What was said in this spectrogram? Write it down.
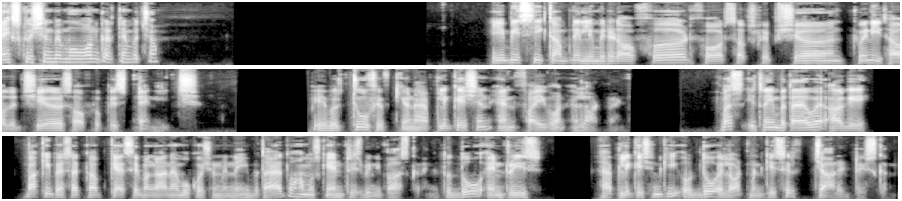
नेक्स्ट क्वेश्चन पे मूव ऑन करते हैं बच्चों। ABC company limited offered for subscription twenty thousand share of rupees ten each payable two fifty on application and five on allotment बस इतना ही बताया हुआ है। आगे बाकी पैसा कब कैसे मंगाना है वो क्वेश्चन में नहीं बताया तो हम उसकी एंट्रीज भी नहीं पास करेंगे। तो दो एंट्रीज एप्लीकेशन की और दो अलॉटमेंट की सिर्फ़ चार एंट्रीज करनी।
